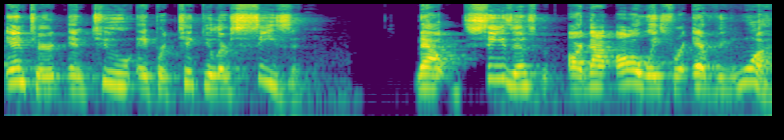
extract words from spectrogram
entered into a particular season. Now, seasons are not always for everyone.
